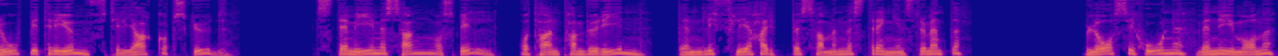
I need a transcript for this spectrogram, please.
Rop i triumf til Jakobs Gud. Stem i med sang og spill, og ta en tamburin, den livlige harpe sammen med strenginstrumentet. Blås i hornet ved nymåne,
